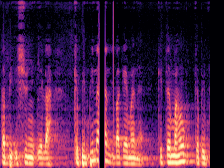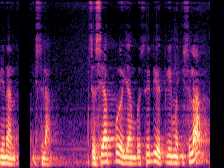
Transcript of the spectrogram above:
Tapi isunya ialah kepimpinan bagaimana. Kita mahu kepimpinan Islam. Sesiapa yang bersedia terima Islam.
